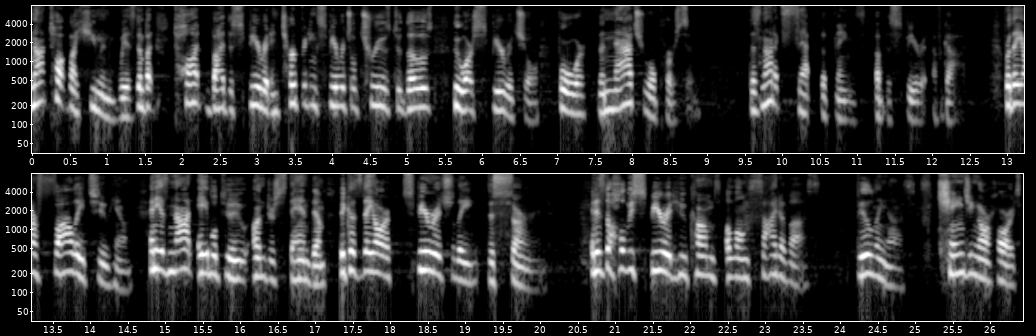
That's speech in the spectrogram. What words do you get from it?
not taught by human wisdom, but taught by the Spirit, interpreting spiritual truths to those who are spiritual. For the natural person does not accept the things of the Spirit of God for they are folly to him. And he is not able to understand them because they are spiritually discerned. It is the Holy Spirit who comes alongside of us, filling us, changing our hearts,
